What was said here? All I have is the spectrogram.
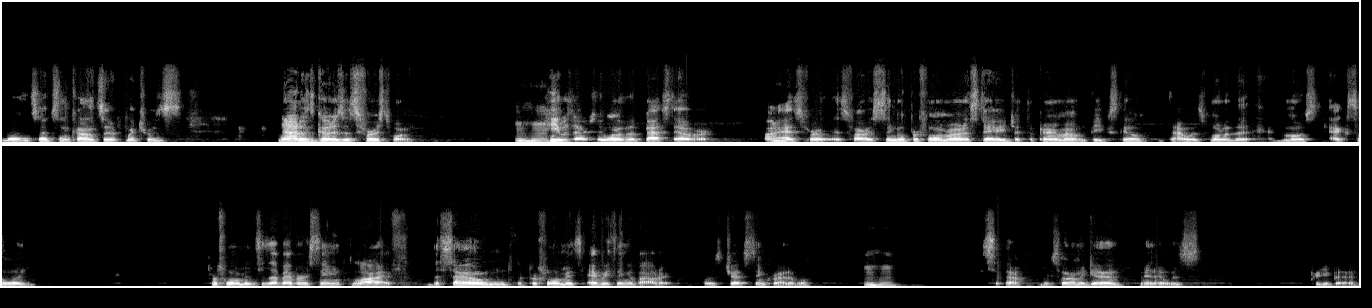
Martin Sexton concert, which was not as good as his first one. Mhm. He was actually one of the best ever, Uh, Mhm. As for as far as single performer on a stage at the Paramount in Peekskill, that was one of the most excellent performances I've ever seen live. The sound, the performance, everything about it was just incredible. hmm So we saw him again, and it was pretty bad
